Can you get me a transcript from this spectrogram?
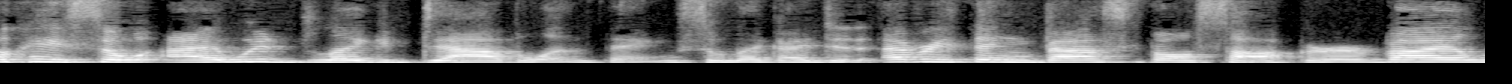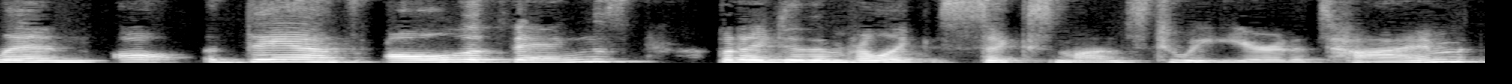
okay, so I would like dabble in things. So, like, I did everything basketball, soccer, violin, all, dance, all the things, but I did them for like six months to a year at a time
